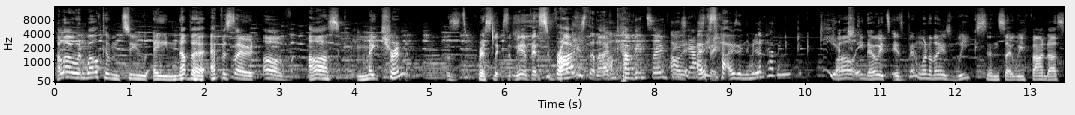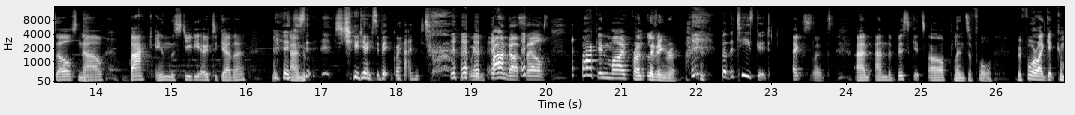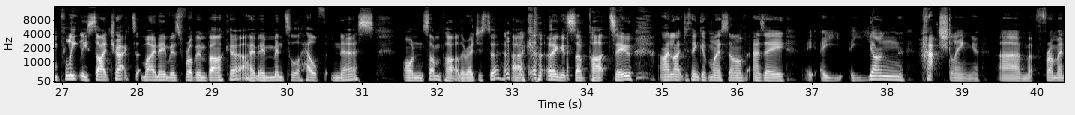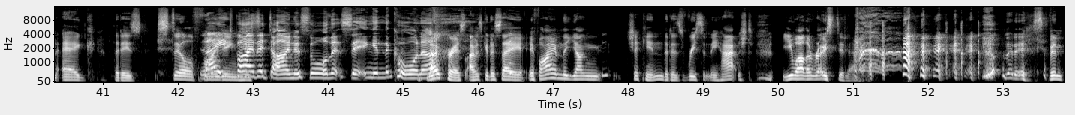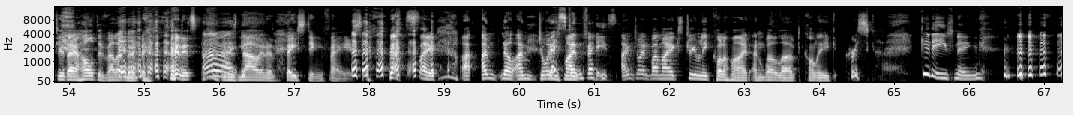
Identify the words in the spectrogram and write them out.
Hello and welcome to another episode of Ask Matron. As Chris looks at me a bit surprised that I've come in so oh, I was, I, was. I was in the middle of having a drink of tea. Well, actually. you know, it's it's been one of those weeks, and so we found ourselves now back in the studio together, and Studio's a bit grand, we found ourselves back in my front living room. but the tea's good. Excellent. And and the biscuits are plentiful. Before I get completely sidetracked, my name is Robin Barker. I'm a mental health nurse on some part of the register. Uh, I think it's sub part two. I like to think of myself as a a, a, a young hatchling um, from an egg that is still finding Laid by his- the dinosaur that's sitting in the corner. No, Chris, I was going to say if I am the young chicken that has recently hatched, you are the roasted egg. that has been through their whole development and it's, and is now in a basting phase. so I, I'm no, I'm joined Resting by face. I'm joined by my extremely qualified and well loved colleague Chris. Good evening.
